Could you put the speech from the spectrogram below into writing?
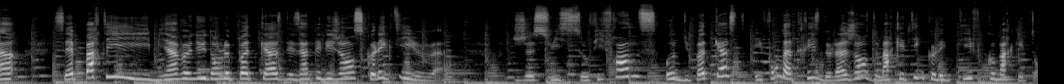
1, c'est parti Bienvenue dans le podcast des intelligences collectives. Je suis Sophie Franz, hôte du podcast et fondatrice de l'agence de marketing collectif Comarketon.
